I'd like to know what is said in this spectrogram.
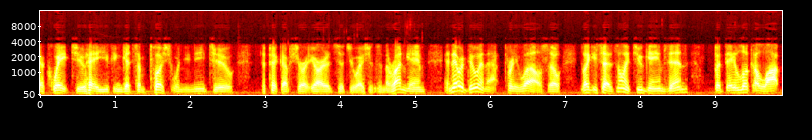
equate to hey, you can get some push when you need to to pick up short yardage situations in the run game, and they were doing that pretty well. So, like you said, it's only two games in, but they look a lot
